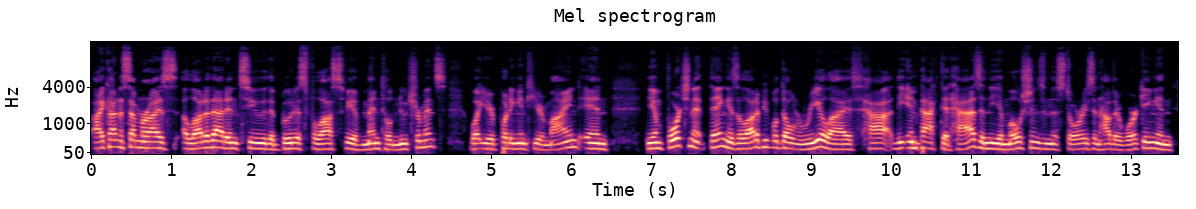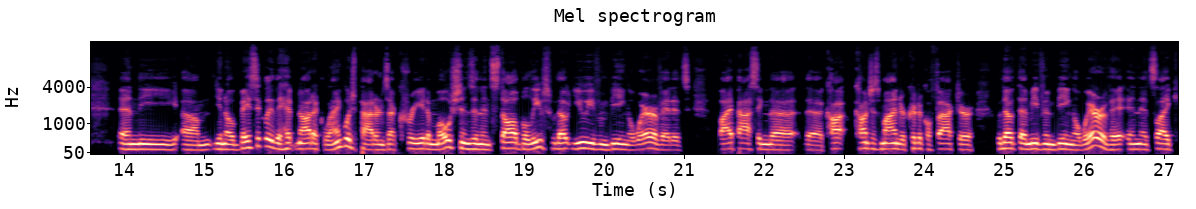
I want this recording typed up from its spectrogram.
I kind of summarize a lot of that into the Buddhist philosophy of mental nutriments, what you're putting into your mind. And the unfortunate thing is a lot of people don't realize how the impact it has and the emotions and the stories and how they're working and and the um, you know basically the hypnotic language patterns that create emotions and install beliefs without you even being aware of it it's bypassing the the co- conscious mind or critical factor without them even being aware of it and it's like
